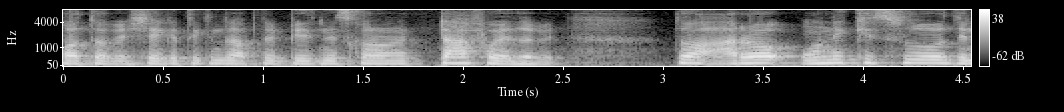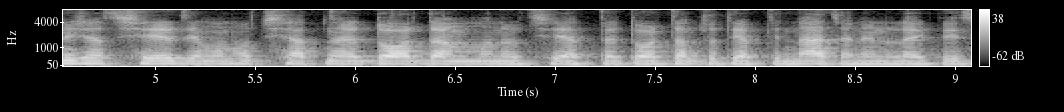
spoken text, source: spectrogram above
হতে হবে। সেক্ষেত্রে কিন্তু আপনার বিজনেস করা অনেক টাফ হয়ে যাবে। তো আরও অনেক কিছু জিনিস আছে, যেমন হচ্ছে আপনার দরদাম মানে হচ্ছে আপনার দরদাম যদি আপনি না জানেন লাইক দিস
